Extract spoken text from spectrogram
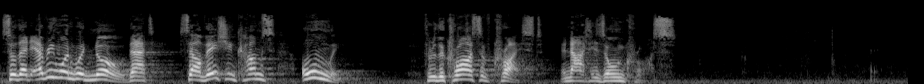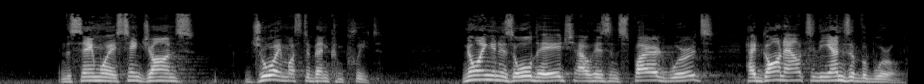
so that everyone would know that salvation comes only through the cross of Christ and not his own cross. In the same way, St. John's joy must have been complete, knowing in his old age how his inspired words had gone out to the ends of the world,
